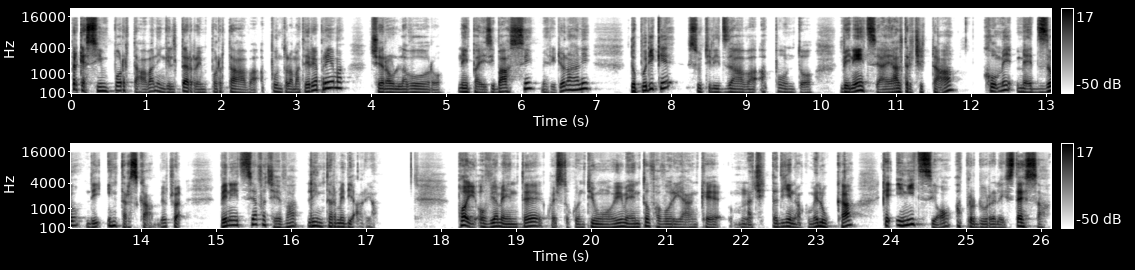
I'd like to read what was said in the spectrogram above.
Perché si importava, l'Inghilterra importava appunto la materia prima, c'era un lavoro nei Paesi Bassi, meridionali, dopodiché si utilizzava appunto Venezia e altre città come mezzo di interscambio, cioè Venezia faceva l'intermediario. Poi ovviamente questo continuo movimento favorì anche una cittadina come Lucca che iniziò a produrre lei stessa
